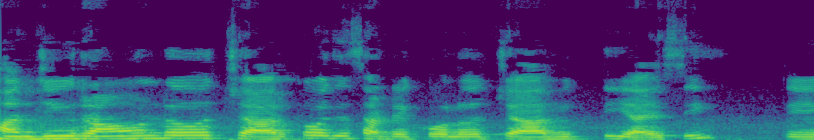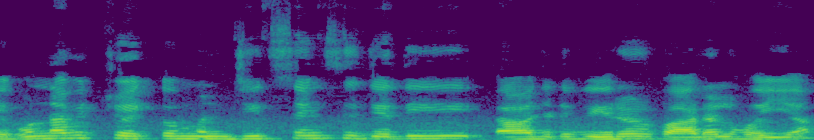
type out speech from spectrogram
ਹਾਂਜੀ ਰਾਉਂਡ 4 ਵਜੇ ਸਾਡੇ ਕੋਲ ਚਾਰ ਵਿਅਕਤੀ ਆਏ ਸੀ। ਤੇ ਉਹਨਾਂ ਵਿੱਚੋਂ ਇੱਕ ਮਨਜੀਤ ਸਿੰਘ ਸੀ ਜਿਹਦੀ ਆ ਜਿਹੜੀ ਵੀਡੀਓ ਵਾਇਰਲ ਹੋਈ ਆ,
